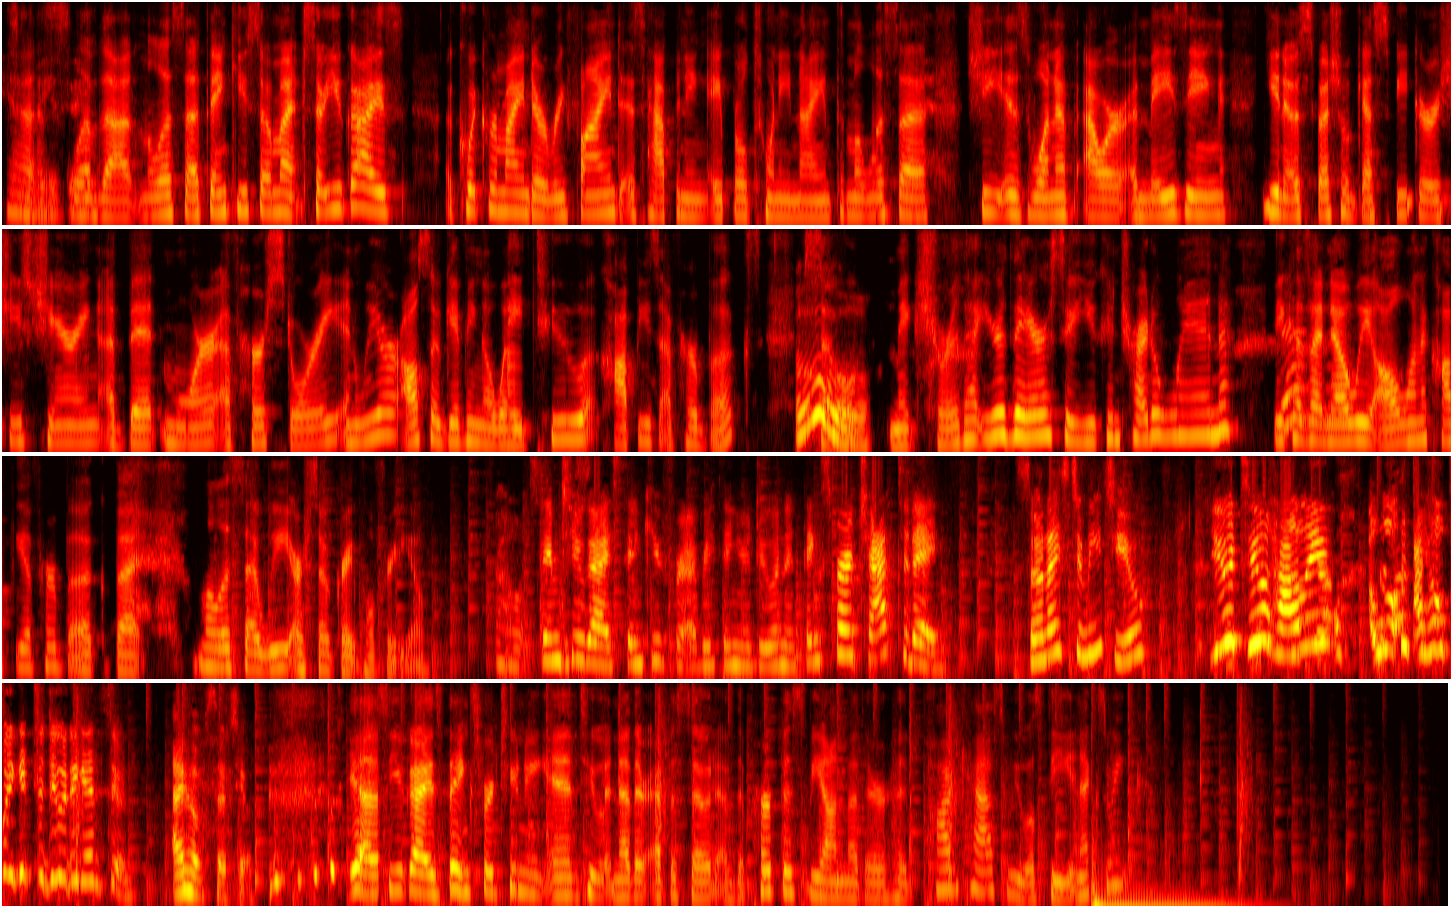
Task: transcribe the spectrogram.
Yes love that. Melissa thank you so much. So you guys a quick reminder Refined is happening April 29th. Melissa, she is one of our amazing, you know, special guest speakers. She's sharing a bit more of her story. And we are also giving away two copies of her books. Ooh. So make sure that you're there so you can try to win because yeah. I know we all want a copy of her book. But Melissa, we are so grateful for you. Oh, same to you guys. Thank you for everything you're doing. And thanks for our chat today. So nice to meet you. You too, Holly. well, I hope we get to do it again soon. I hope so too. yes, you guys, thanks for tuning in to another episode of the Purpose Beyond Motherhood podcast. We will see you next week.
